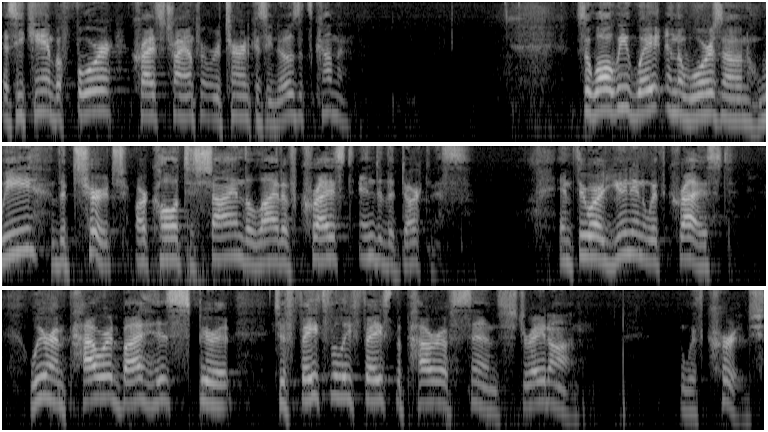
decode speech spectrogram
as he can before Christ's triumphant return because he knows it's coming. So while we wait in the war zone, we, the church, are called to shine the light of Christ into the darkness. And through our union with Christ, we are empowered by his Spirit to faithfully face the power of sin straight on with courage.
